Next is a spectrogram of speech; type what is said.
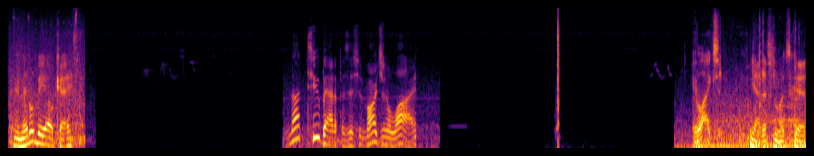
And it'll be okay. Not too bad a position, marginal lie. He likes it. Yeah, this one looks good.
